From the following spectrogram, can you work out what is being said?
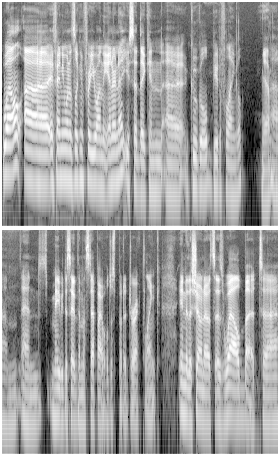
Well, uh, if anyone is looking for you on the internet, you said they can uh, Google Beautiful Angle. Yeah. Um, and maybe to save them a step, I will just put a direct link into the show notes as well. But uh,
